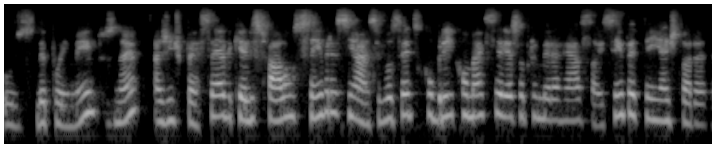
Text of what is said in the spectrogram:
os, depoimentos, né, a gente percebe que eles falam sempre assim, ah, se você descobrir como é que seria a sua primeira reação, e sempre tem a história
